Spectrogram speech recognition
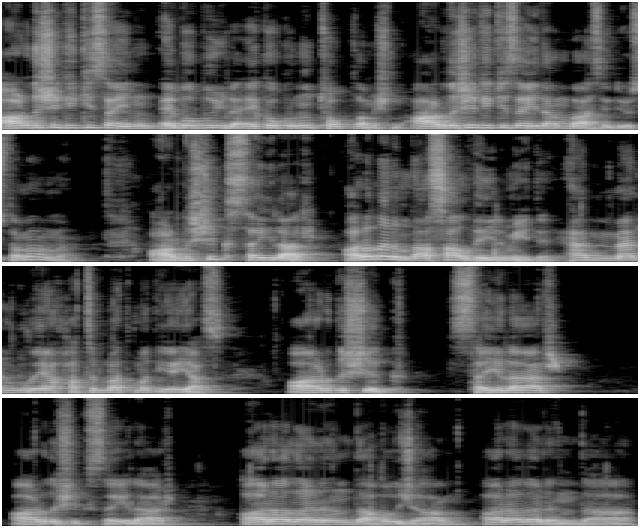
Ardışık iki sayının ebobuyla ekokunun toplamı. Şimdi ardışık iki sayıdan bahsediyoruz tamam mı? Ardışık sayılar aralarında asal değil miydi? Hemen buraya hatırlatma diye yaz. Ardışık sayılar, ardışık sayılar aralarında hocam aralarında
